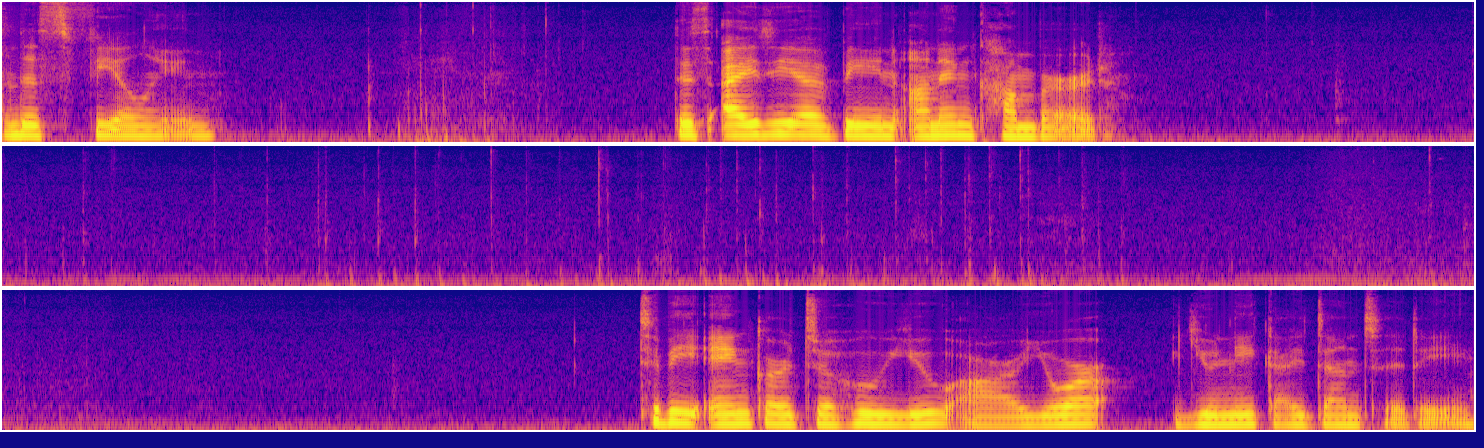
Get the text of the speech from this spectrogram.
this feeling, this idea of being unencumbered. To be anchored to who you are, your unique identity.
